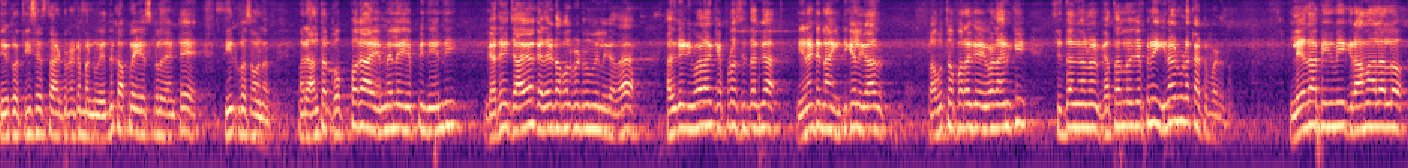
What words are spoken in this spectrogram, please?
దీనికో తీసేస్తా అంటున్నట్టే మరి నువ్వు ఎందుకు అప్లై చేసుకోలేదంటే దీనికోసం అన్నారు. మరి అంత గొప్పగా ఎమ్మెల్యే చెప్పింది ఏంది? గదే జాగా గదే డబుల్ బెడ్రూమ్ ఇల్లు కదా. అది నేను ఇవ్వడానికి ఎప్పుడో సిద్ధంగా నేనంటే నా ఇంటికెళ్ళి కాదు. ప్రభుత్వ పరంగా ఇవ్వడానికి సిద్ధంగా ఉన్నాను. గతంలో చెప్పిన ఈనాడు కూడా కట్టుబడను. లేదా మీ మీ గ్రామాలలో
